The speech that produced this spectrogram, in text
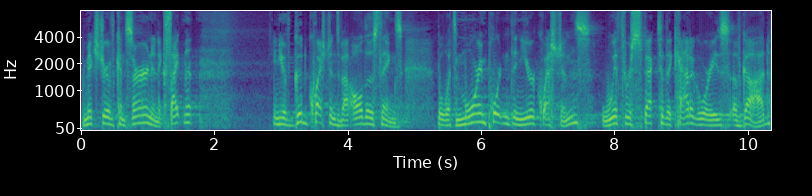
a mixture of concern and excitement. And you have good questions about all those things. But what's more important than your questions with respect to the categories of God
